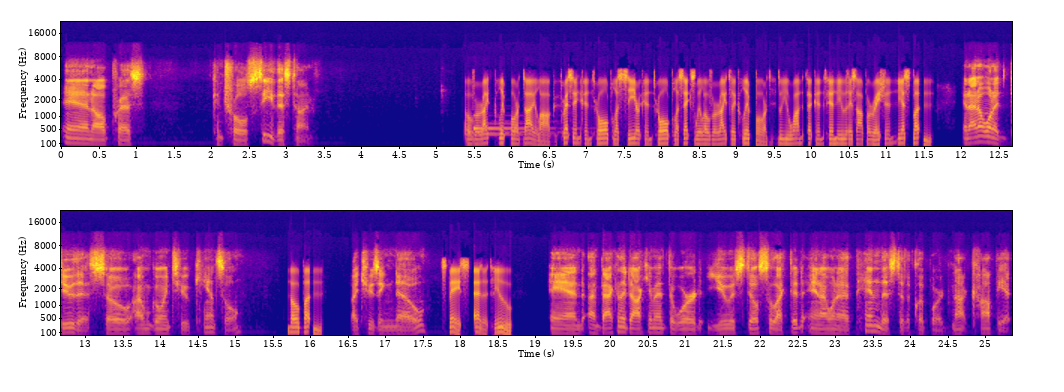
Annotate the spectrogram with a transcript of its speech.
And I'll press Control C this time. Overwrite clipboard dialog. Pressing Control plus C or Control plus X will overwrite the clipboard. Do you want to continue this operation? Yes button. And I don't want to do this, so I'm going to cancel No button. by choosing no. Space. Edit. You. And I'm back in the document. The word you is still selected, and I want to append this to the clipboard, not copy it.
